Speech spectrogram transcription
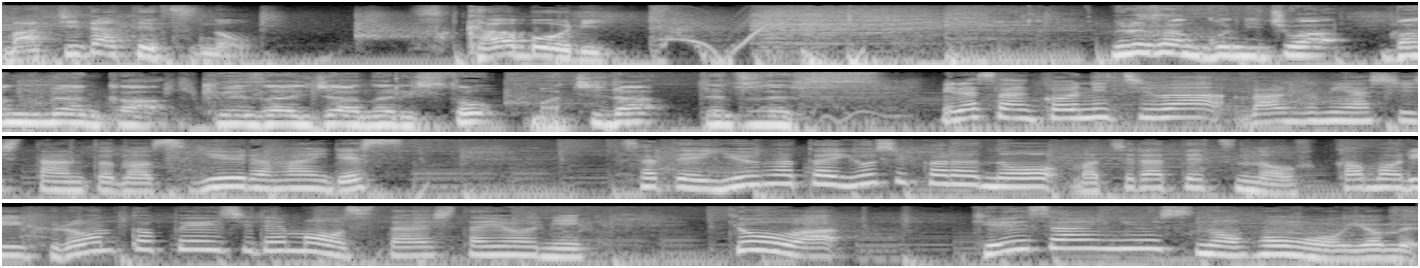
町田鉄の深掘り。皆さんこんにちは。番組アンカー経済ジャーナリスト町田鉄です。皆さんこんにちは。番組アシスタントの杉浦舞です。さて夕方4時からの町田鉄の深掘りフロントページでもお伝えしたように今日は経済ニュースの本を読む。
